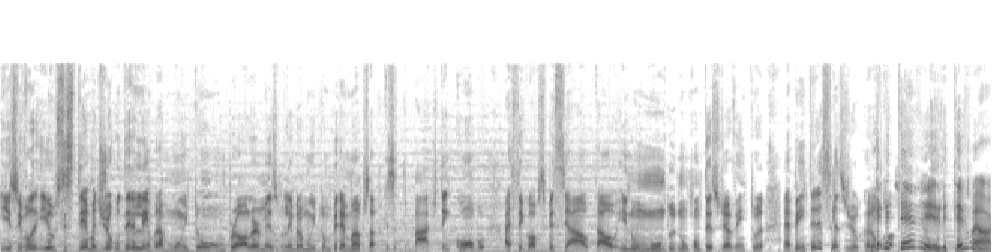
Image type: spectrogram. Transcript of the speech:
Isso, e, e, o sistema de jogo dele lembra muito um, um brawler mesmo, lembra muito um beat'em up, sabe? Porque você bate, tem combo, aí você tem golpe especial tal, e num mundo, num contexto de aventura. É bem interessante esse jogo, cara. ele teve, ele teve uma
